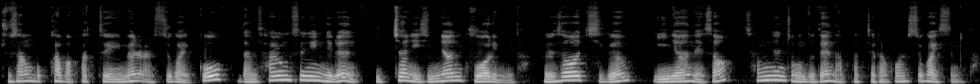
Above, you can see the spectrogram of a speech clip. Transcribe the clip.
주상복합 아파트임을 알 수가 있고 그 다음 사용 승인일은 2020년 9월입니다. 그래서 지금 2년에서 3년 정도 된 아파트라고 할 수가 있습니다.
